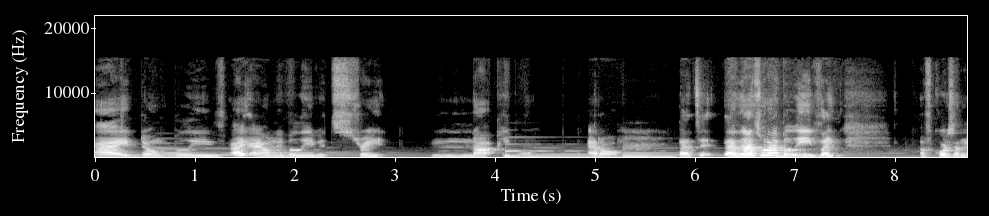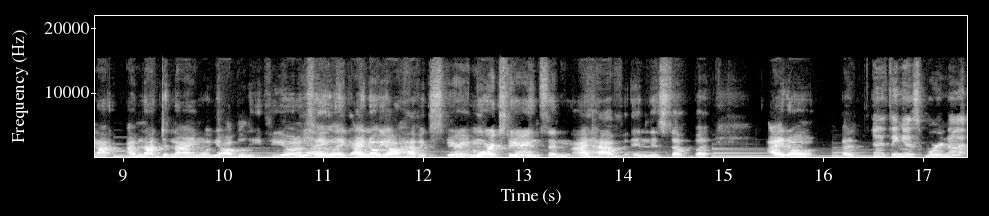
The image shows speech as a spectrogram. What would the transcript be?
I don't believe I, I only believe it's straight, not people at all. Hmm. That's it. And that's what I believe. Like, of course, I'm not. I'm not denying what y'all believe. You know what I'm Yeah. saying? Like, I know y'all have experience, more experience than I have in this stuff, but I don't. Uh, And the thing is, we're not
